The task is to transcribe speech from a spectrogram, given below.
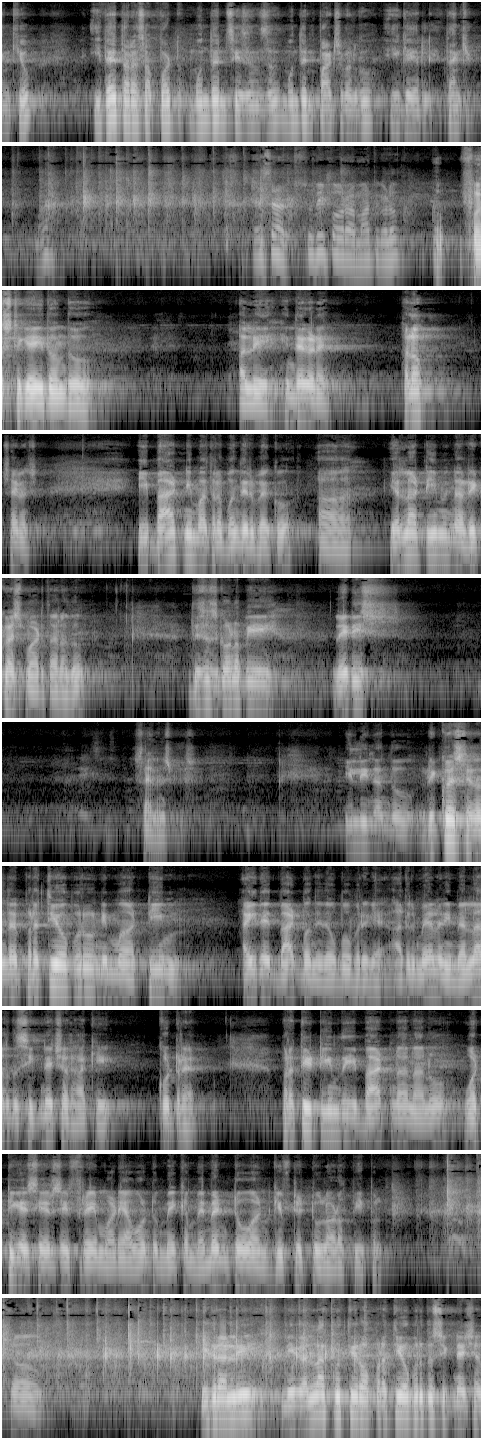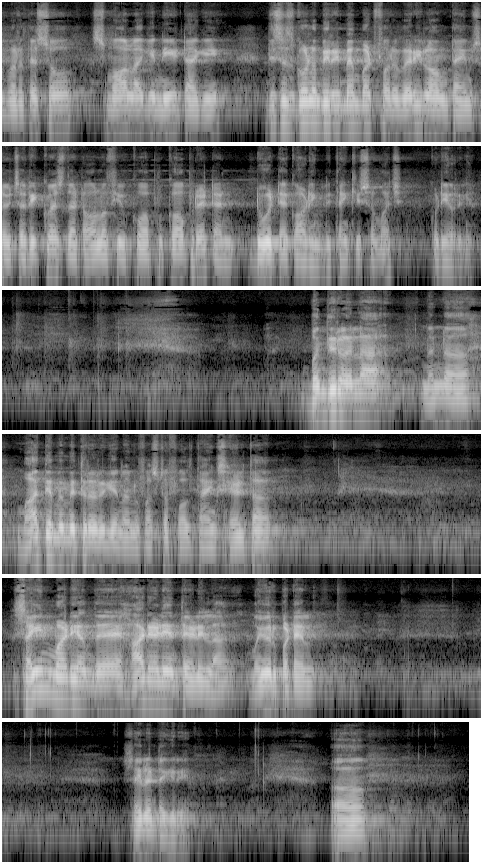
Thank you ಇದೇ ಥರ support ಮುಂದಿನ ಸೀಸನ್ಸ್ ಮುಂದಿನ ಪಾರ್ಟ್ಸ್ಗಳಿಗೂ ಹೀಗೆ ಇರಲಿ. Thank you yes sir Sudeep ಅವರ ಮಾತುಗಳು. ಫಸ್ಟಿಗೆ ಇದೊಂದು ಅಲ್ಲಿ ಹಿಂದೆಗಡೆ. ಹಲೋ ಸೈಲೆನ್ಸ್ ಈ ಬ್ಯಾಟ್ ನಿಮ್ಮ ಹತ್ರ ಬಂದಿರಬೇಕು. ಎಲ್ಲ ಟೀಮಿಗೆ ನಾನು ರಿಕ್ವೆಸ್ಟ್ ಮಾಡ್ತಾ ಇರೋದು. This is gonna be ladies silence please ಇಲ್ಲಿ ನಂದು ರಿಕ್ವೆಸ್ಟ್ ಏನಂದ್ರೆ ಪ್ರತಿಯೊಬ್ಬರು ನಿಮ್ಮ ಟೀಮ್ ಐದೈದು ಬ್ಯಾಟ್ ಬಂದಿದೆ ಒಬ್ಬೊಬ್ಬರಿಗೆ. ಅದ್ರ ಮೇಲೆ ನಿಮ್ಮೆಲ್ಲರದ್ದು ಸಿಗ್ನೇಚರ್ ಹಾಕಿ ಕೊಟ್ರೆ ಪ್ರತಿ ಟೀಮ್ದು ಈ ಬ್ಯಾಟ್ನ ನಾನು ಒಟ್ಟಿಗೆ ಸೇರಿಸಿ ಫ್ರೇಮ್ ಮಾಡಿ I want to make a memento and gift it to lot of people so ಇದರಲ್ಲಿ ನೀವೆಲ್ಲ ಕೂತಿರೋ ಪ್ರತಿಯೊಬ್ಬರದ್ದು ಸಿಗ್ನೇಚರ್ ಬರುತ್ತೆ. ಸೊ ಸ್ಮಾಲ್ ಆಗಿ ನೀಟಾಗಿ this is gonna be remembered for a very long time so it's a request that all of you coop cooperate and do it accordingly thank you so much ಕುಡಿಯೋರಿಗೆ ಬಂದಿರೋ ಎಲ್ಲ ನನ್ನ ಮಾಧ್ಯಮ ಮಿತ್ರರಿಗೆ ನಾನು first of all thanks ಹೇಳ್ತಾ sign ಮಾಡಿ ಅಂದೆ, ಹಾಡು ಹೇಳಿ ಅಂತ ಹೇಳಿಲ್ಲ, ಮಯೂರ್ ಪಟೇಲ್. ಸೈಲೆಂಟ್ ಆಗಿರಿ.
